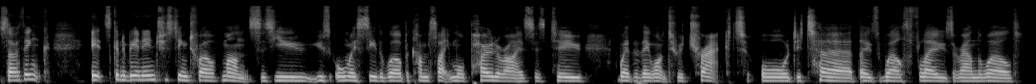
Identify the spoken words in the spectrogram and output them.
So I think it's going to be an interesting 12 months as you, you almost see the world become slightly more polarized as to whether they want to attract or deter those wealth flows around the world.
